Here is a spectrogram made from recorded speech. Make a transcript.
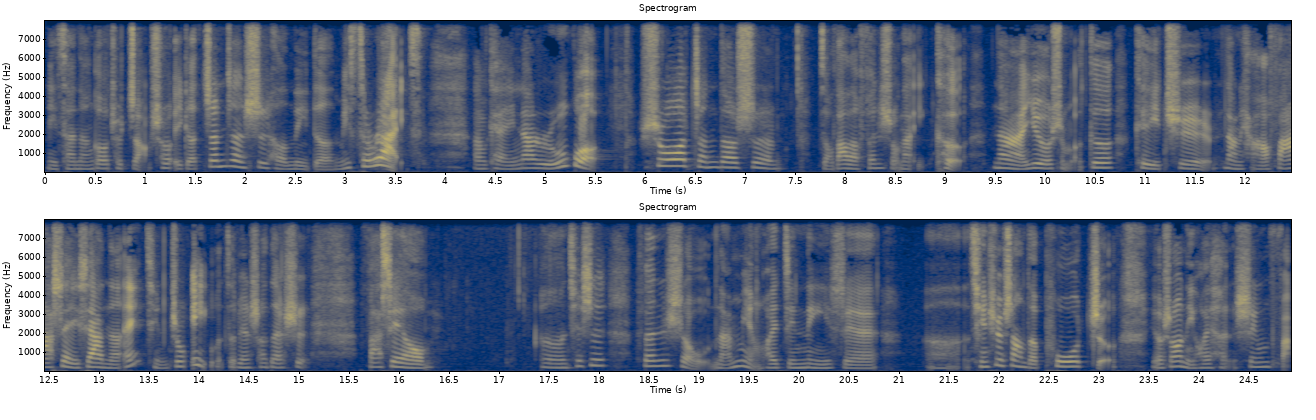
你才能够去找出一个真正适合你的 Mr. Right。OK，那如果说真的是。走到了分手那一刻，那又有什么歌可以去让你好好发泄一下呢？诶，请注意，我这边说的是发泄哦。嗯，其实分手难免会经历一些呃情绪上的波折，有时候你会很心烦，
